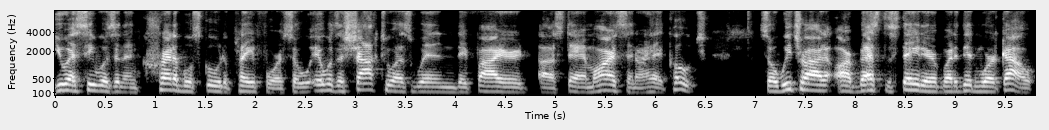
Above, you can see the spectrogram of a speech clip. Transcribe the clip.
USC was an incredible school to play for. So it was a shock to us when they fired Stan Morrison, our head coach. So we tried our best to stay there, but it didn't work out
